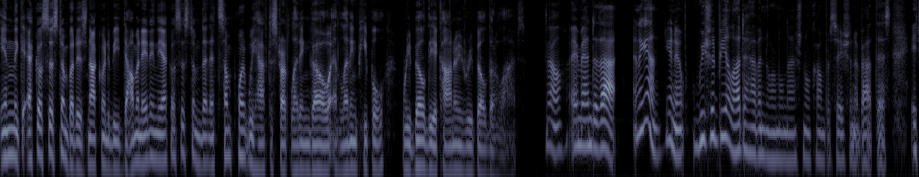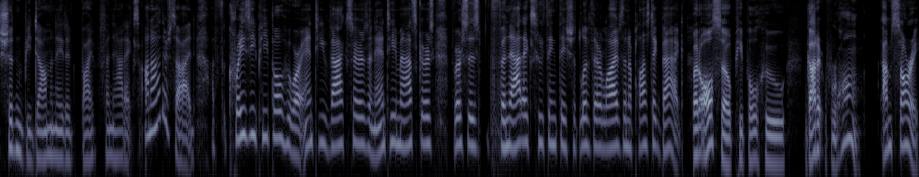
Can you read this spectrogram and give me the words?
in the ecosystem but is not going to be dominating the ecosystem, then at some point we have to start letting go and letting people rebuild the economy, rebuild their lives. Well, amen to that. And again, you know, we should be allowed to have a normal national conversation about this. It shouldn't be dominated by fanatics on either side. Uh, crazy people who are anti vaxxers and anti maskers versus fanatics who think they should live their lives in a plastic bag. But also people who got it wrong. I'm sorry.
